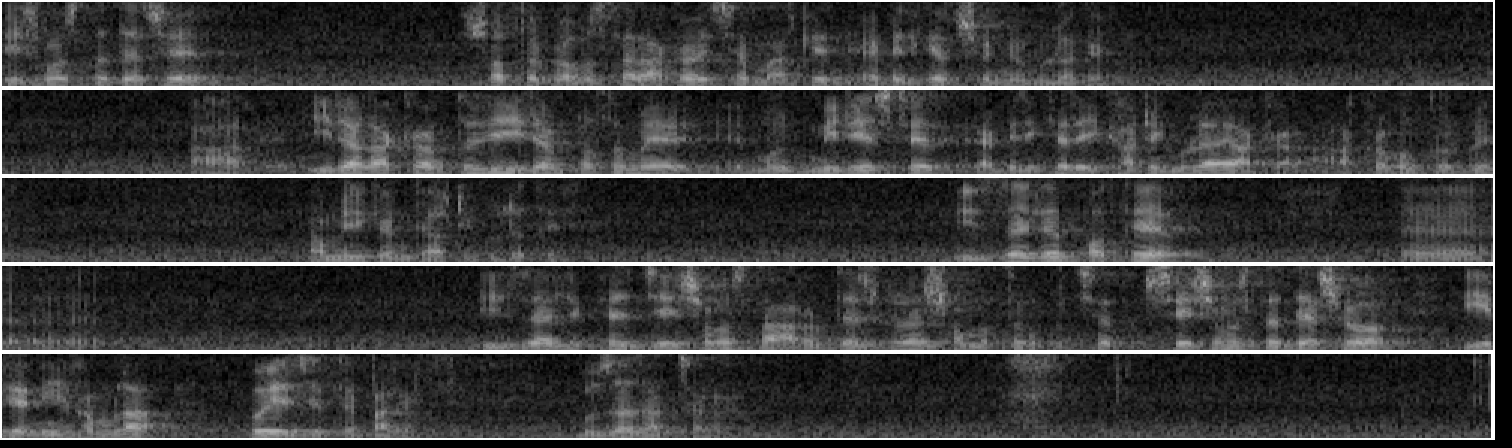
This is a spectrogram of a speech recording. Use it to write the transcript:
এই সমস্ত দেশে সতর্ক অবস্থা রাখা হয়েছে মার্কিন আমেরিকান সৈন্যগুলোকে। আর ইরান আক্রান্ত হলে ইরান প্রথমে মিডল ইস্টের আমেরিকার এই ঘাটিগুলোয় আক্রা- আক্রমণ করবে আমেরিকান ঘাটিগুলোতে। ইসরায়েলের পথের ইসরায়েলকে যে সমস্ত আরব দেশগুলো সমর্থন করছে, সেই সমস্ত দেশেও ইরানি হামলা হয়ে যেতে পারে। বোঝা যাচ্ছে না।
